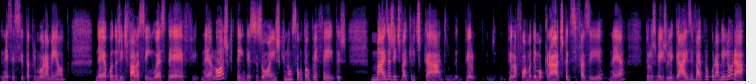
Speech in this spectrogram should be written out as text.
necessita aprimoramento, né, quando a gente fala assim, o STF, né, lógico que tem decisões que não são tão perfeitas, mas a gente vai criticar pel pela forma democrática de se fazer, né, pelos meios legais e vai procurar melhorar.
